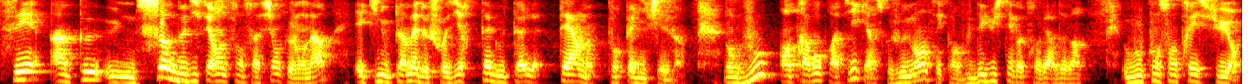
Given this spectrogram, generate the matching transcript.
c'est un peu une somme de différentes sensations que l'on a et qui nous permet de choisir tel ou tel terme pour qualifier le vin. Donc vous, en travaux pratiques, hein, ce que je vous demande, c'est quand vous dégustez votre verre de vin, vous vous concentrez sur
